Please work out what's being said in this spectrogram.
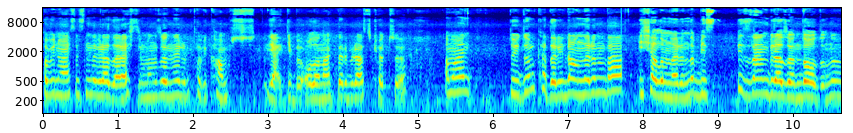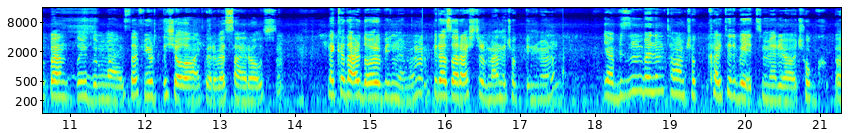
Tabii Üniversitesi'nde biraz araştırmanızı öneririm. Tabii kampüs yani gibi olanakları biraz kötü. Ama duyduğum kadarıyla onların da iş alımlarında biz bizden biraz önde olduğunu ben duydum maalesef. Yurt dışı olanakları vesaire olsun. Ne kadar doğru bilmiyorum ama biraz araştırın ben de çok bilmiyorum. Ya bizim bölüm tamam çok kaliteli bir eğitim veriyor. Çok e,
